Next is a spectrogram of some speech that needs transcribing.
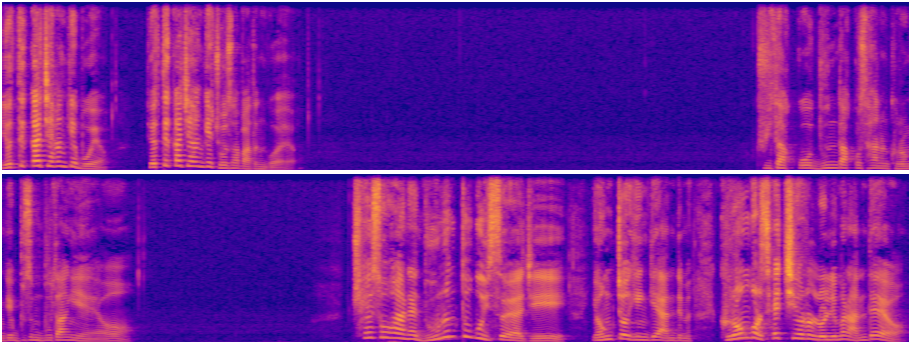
여태까지 한 게 뭐예요? 여태까지 한 게 조사받은 거예요. 귀 닫고 눈 닫고 사는 그런 게 무슨 무당이에요. 최소한의 눈은 뜨고 있어야지. 영적인 게 안 되면. 그런 걸 새치혈을 놀리면 안 돼요.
